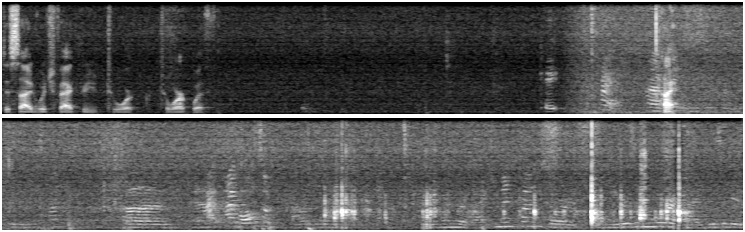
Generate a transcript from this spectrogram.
decide which factory to work, to work with. Kate? Hi. Hi. Um, and I, I've also uh, been a member of Acumen Fund for years or more, and I visited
